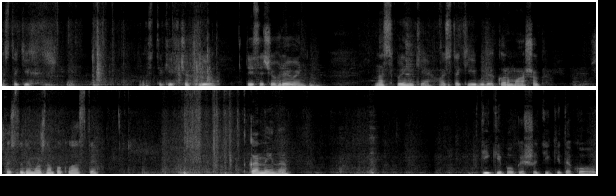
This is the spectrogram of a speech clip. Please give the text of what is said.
ось таких, ось таких чохлів 1000 гривень. На спинки ось такий буде кармашок. Щось туди можна покласти. Тканина. Тільки поки що тільки такого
